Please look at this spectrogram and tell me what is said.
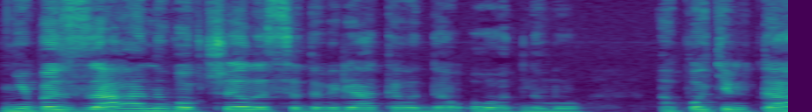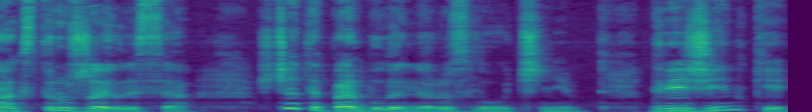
ніби заново вчилися довіряти одне одному, а потім так стружилися, що тепер були нерозлучні. Дві жінки,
